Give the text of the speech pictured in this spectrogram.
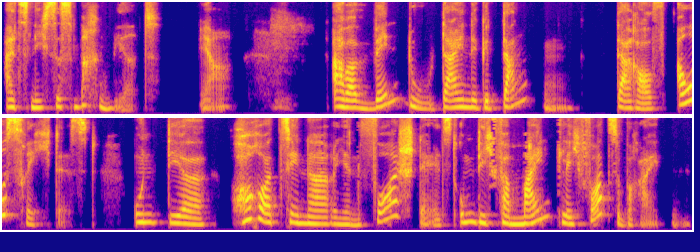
als nächstes machen wird. Ja. Aber wenn du deine Gedanken darauf ausrichtest und dir Horrorszenarien vorstellst, um dich vermeintlich vorzubereiten,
